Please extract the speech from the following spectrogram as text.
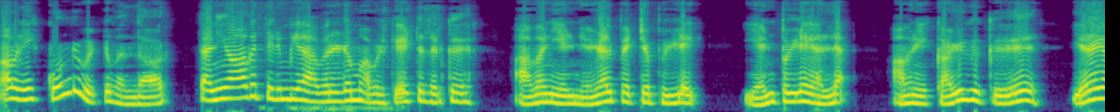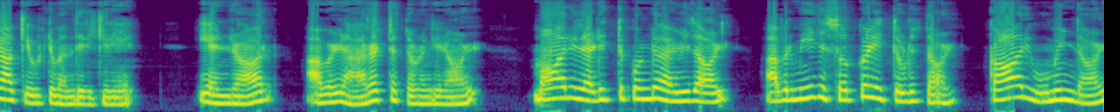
அவனை கொன்று விட்டு வந்தார். தனியாக திரும்பிய அவரிடம் அவள் கேட்டதற்கு அவன் என் நிழல் பெற்ற பிள்ளை என் பிள்ளை அல்ல அவனை கழுகுக்கு இரையாக்கி விட்டு வந்திருக்கிறேன் என்றார். அவள் அரற்றத் தொடங்கினாள். மாரில் அடித்துக்கொண்டு அழுதாள். அவர் மீது சொற்களை தொடுத்தாள். காரி உமிழ்ந்தாள்.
